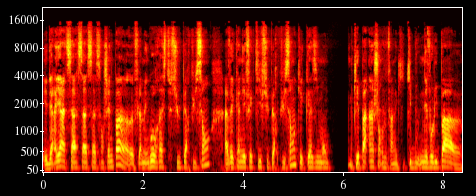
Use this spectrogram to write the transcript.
Et derrière ça ça ça s'enchaîne pas. Euh, Flamengo reste super puissant avec un effectif super puissant qui est quasiment qui est pas un enfin qui, qui n'évolue pas. euh,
